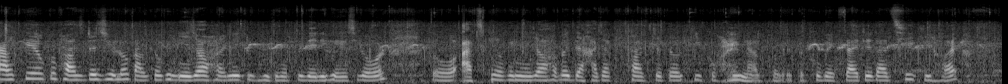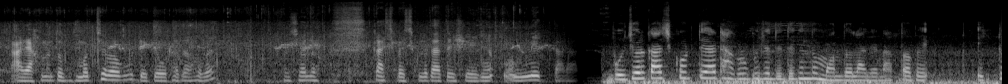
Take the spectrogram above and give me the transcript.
কালকে ওকে ফার্স্ট ডে ছিল, কালকে ওকে নিয়ে যাওয়া হয়নি, একটু ঘুরতে ঘুরতে দেরি হয়ে গেছিল ওর। তো আজকে ওকে নিয়ে যাওয়া হবে, দেখা যাক ফার্স্ট ডেতে ওর কী করে না করে। তো খুব এক্সাইটেড আছি, কি হয়। আর এখনও তো ঘুমাচ্ছে বাবু, ডেকে ওঠাতে হবে। তো চলো, কাজ কাজগুলো তাড়াতাড়ি সেরে নিয়ে অনেক তাড়া পুজোর কাজ করতে আর ঠাকুর পুজো দিতে কিন্তু মন্দ লাগে না, তবে একটু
